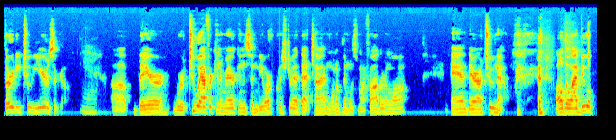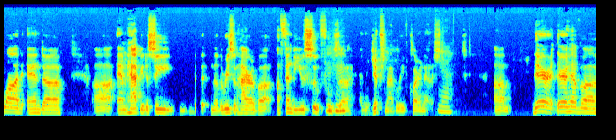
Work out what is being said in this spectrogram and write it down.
32 years ago. Yeah. Uh, there were two African Americans in the orchestra at that time. One of them was my father in law, and there are two now. Although I do applaud and uh, uh, am happy to see the, the recent hire of uh, Afendi Yusuf, who's mm-hmm. uh, an Egyptian, I believe, clarinetist. Yeah. Um, there, there have uh,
